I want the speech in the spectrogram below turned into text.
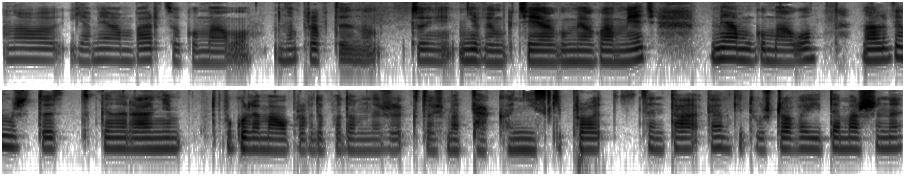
no ja miałam bardzo go mało. Naprawdę, no to nie, nie, wiem, gdzie ja go mogłam mieć. Miałam go mało, no ale wiem, że to jest generalnie w ogóle mało prawdopodobne, że ktoś ma tak niski procent tkanki tłuszczowej i te maszyny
